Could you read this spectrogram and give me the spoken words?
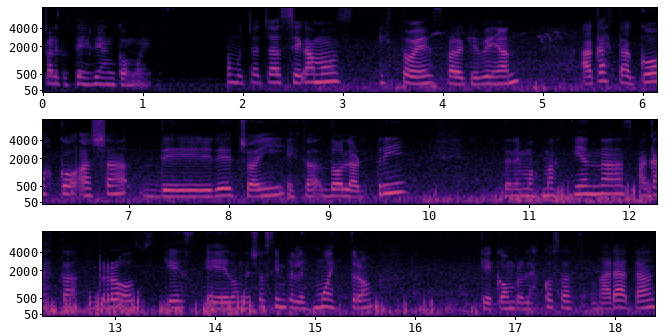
para que ustedes vean cómo es. Muchachas, llegamos, esto es para que vean. Acá está Costco, allá derecho ahí está Dollar Tree tenemos más tiendas. Acá está Ross, que es eh, donde yo siempre les muestro que compro las cosas baratas.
